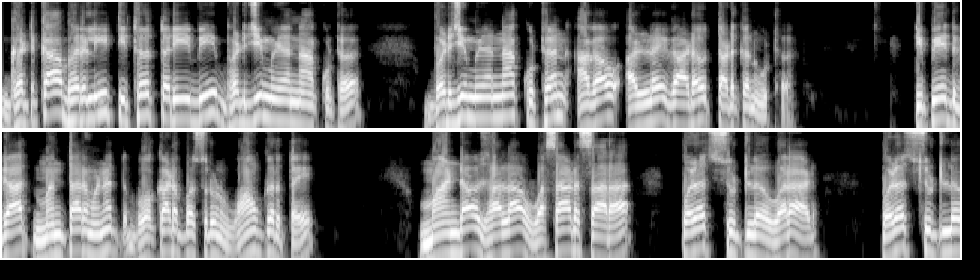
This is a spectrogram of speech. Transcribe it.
घटका भरली तिथं तरी बी भटजी मिळना कुठं? भटजी मिळना कुठन आगाव अडलय गाढव तडकन उठ? टिपेत गात मंतार म्हणत भोकाड पसरून वाव करतय. मांडाव झाला वसाड सारा पळत सुटलं वराड पळत सुटलं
